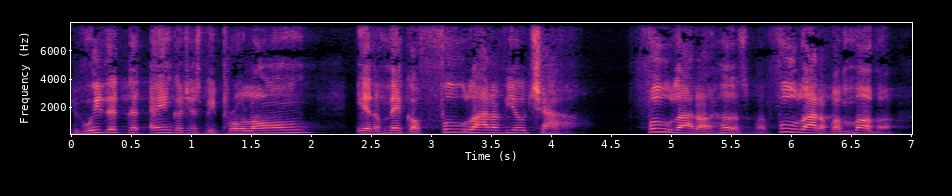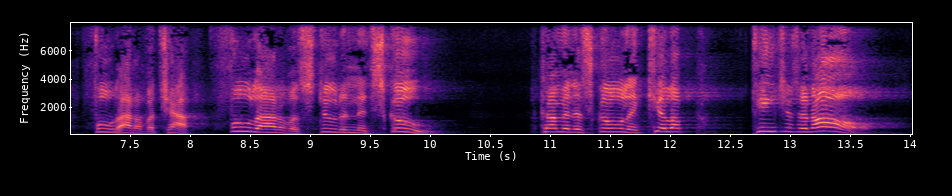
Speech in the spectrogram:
if we let that anger just be prolonged, It'll make a fool out of your child, fool out of a husband, fool out of a mother, fool out of a child, fool out of a student in school. Come into school and kill up teachers and all.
